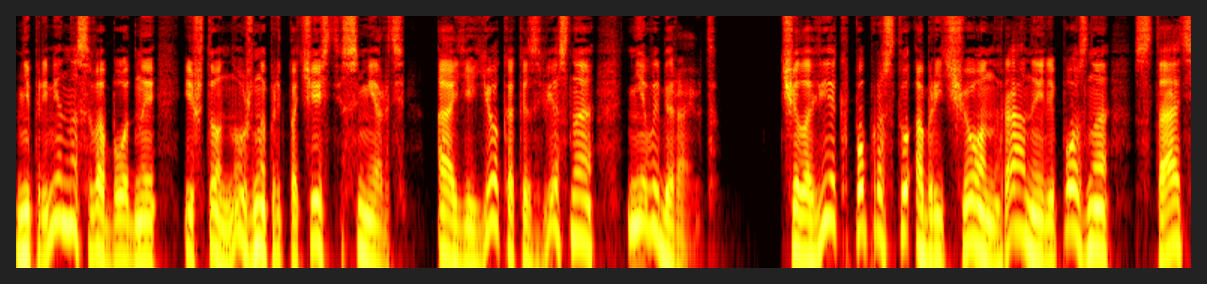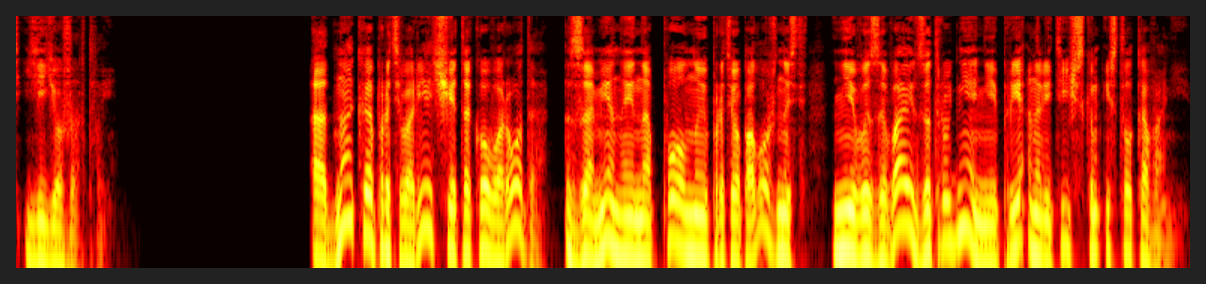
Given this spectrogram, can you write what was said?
непременно свободный и что нужно предпочесть смерть, а ее, как известно, не выбирают. Человек попросту обречен рано или поздно стать ее жертвой. Однако противоречия такого рода, замены на полную противоположность, не вызывают затруднений при аналитическом истолковании.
